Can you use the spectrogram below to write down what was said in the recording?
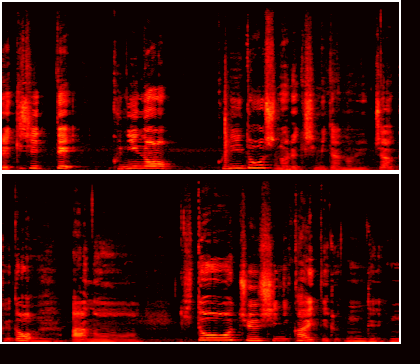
歴史って国の国同士の歴史みたいなのを言っちゃうけど、あの人を中心に書いてるうんってうん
